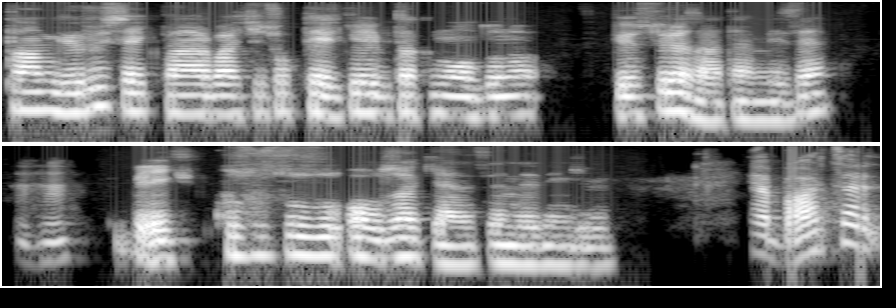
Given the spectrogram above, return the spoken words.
tam görürsek Fenerbahçe çok tehlikeli bir takım olduğunu gösteriyor zaten bize. Hı hı. Belki kusursuz olacak yani senin dediğin gibi. Ya Bartel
